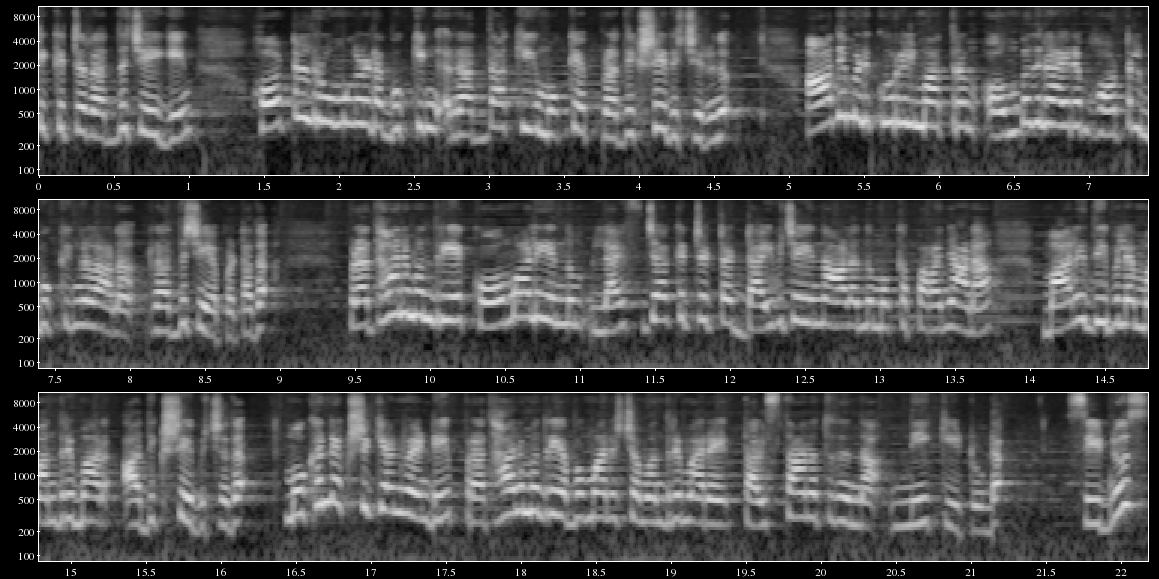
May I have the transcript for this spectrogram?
ടിക്കറ്റ് റദ്ദ് ചെയ്യുകയും ഹോട്ടൽ റൂമുകളുടെ ബുക്കിംഗ് റദ്ദാക്കിയുമൊക്കെ പ്രതിഷേധിച്ചിരുന്നു. ആദ്യ മണിക്കൂറിൽ മാത്രം ഒമ്പതിനായിരം ഹോട്ടൽ ബുക്കിംഗുകളാണ് റദ്ദ് ചെയ്യപ്പെട്ടത്. പ്രധാനമന്ത്രിയെ കോമാളി എന്നും ലൈഫ് ജാക്കറ്റ് ഇട്ട് ഡൈവ് ചെയ്യുന്ന ആളെന്നും ഒക്കെ പറഞ്ഞാണ് മാലിദ്വീപിലെ മന്ത്രിമാർ അധിക്ഷേപിച്ചത്. മുഖം രക്ഷിക്കാൻ വേണ്ടി പ്രധാനമന്ത്രി അപമാനിച്ച മന്ത്രിമാരെ തൽസ്ഥാനത്തു നിന്ന് നീക്കിയിട്ടുണ്ട്. സീഡ് ന്യൂസ്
